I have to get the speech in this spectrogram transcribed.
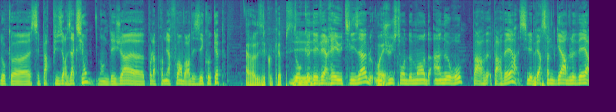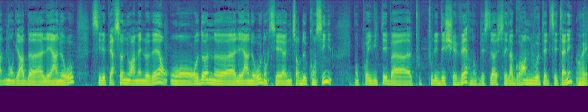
Donc euh, c'est par plusieurs actions. Donc déjà euh, pour la première fois on va avoir des éco cups. Alors les éco cups, c'est Donc euh, des verres réutilisables où Ouais. juste on demande 1 euro par, par verre. Si les De- personnes gardent le verre, nous on garde euh, les 1 euro. Si les personnes nous ramènent le verre, on redonne euh, les 1 euro. Donc c'est une sorte de consigne. Donc pour éviter bah, tous les déchets verts. Donc c'est la grande nouveauté de cette année. Ouais.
